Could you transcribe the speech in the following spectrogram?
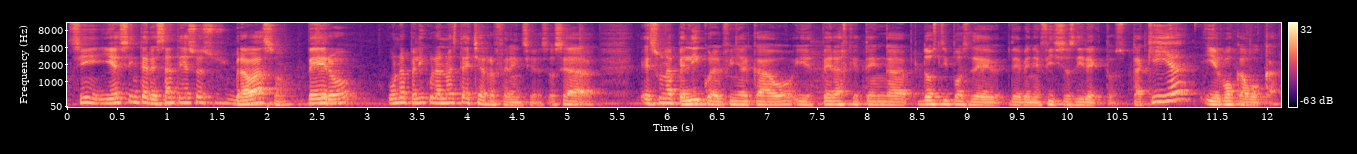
Sí, y es interesante y eso es bravazo. Pero una película no está hecha de referencias. O sea, es una película al fin y al cabo y esperas que tenga dos tipos de, de beneficios directos. Taquilla y el boca a boca.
